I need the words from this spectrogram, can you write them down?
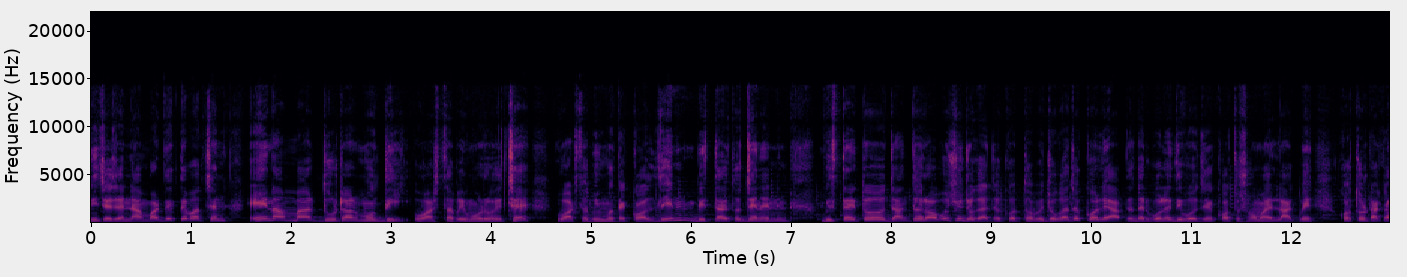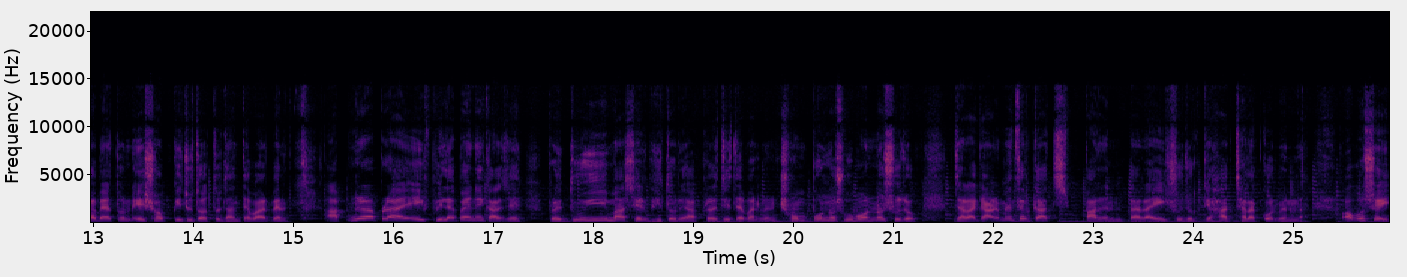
নিচে যে নাম্বার দেখতে পাচ্ছেন, এই নাম্বার দুটার মধ্যেই হোয়াটসঅ্যাপ ইমো রয়েছে। হোয়াটসঅ্যাপ ইমোতে কল দিন, বিস্তারিত জেনে নিন। বিস্তারিত জানতে হলে অবশ্যই যোগাযোগ করতে হবে। যোগাযোগ করলে আপনাদের বলে দিব যে কত সময় লাগবে, কত টাকা বেতন, এই সব কিছু তথ্য জানতে পারবেন। আপনারা প্রায় এই ফিলিপাইনে কাজে প্রায় দুই মাসের ভিতরে আপনারা যেতে পারবেন। সম্পূর্ণ সুবর্ণ সুযোগ। যারা গার্মেন্টসের কাজ পারেন, তারা এই সুযোগটি হাতছাড়া করবেন না। অবশ্যই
